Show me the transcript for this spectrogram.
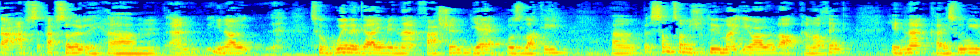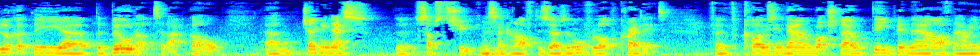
Uh, abs- absolutely. Um, and, you know, to win a game in that fashion, yeah, was lucky. Um, but sometimes you do make your own luck. And I think in that case, when you look at the, uh, the build up to that goal, um, Jamie Ness, the substitute in the second half, deserves an awful lot of credit. For, for closing down Rochdale deep in their half. Now, he,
